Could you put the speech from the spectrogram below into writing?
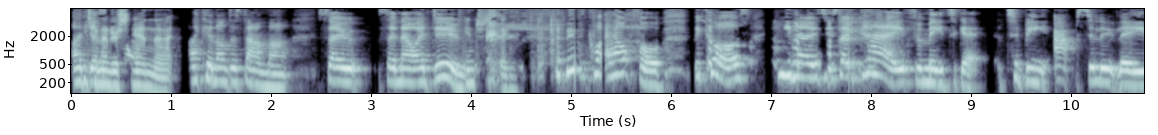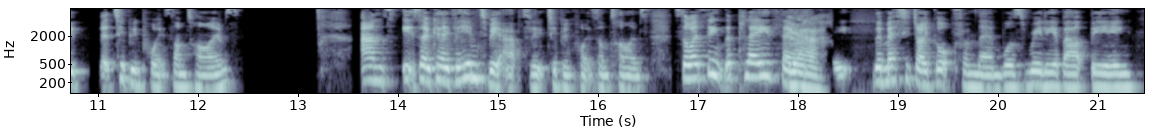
I just can understand that. I can understand that. So, so now I do. Interesting. it's quite helpful because he knows it's okay for me to get to be absolutely at tipping point sometimes and it's okay for him to be at absolute tipping point sometimes. So I think the play therapy, yeah. the message I got from them was really about being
